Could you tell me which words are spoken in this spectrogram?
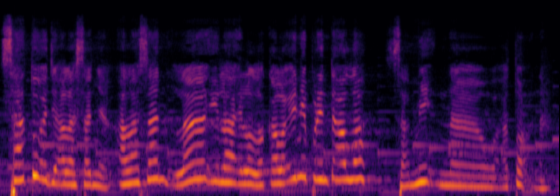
Satu aja alasannya. Alasan la ilaha illallah. Kalau ini perintah Allah, sami'na wa ato'na.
